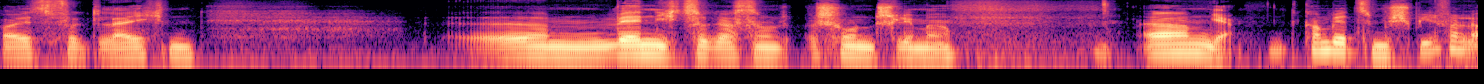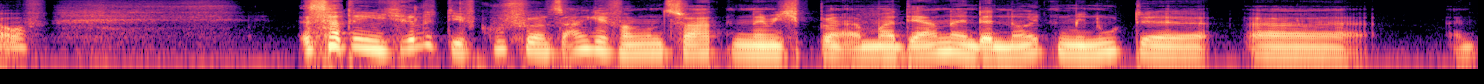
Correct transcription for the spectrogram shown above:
Reus vergleichen, ähm, wenn nicht sogar schon schlimmer. Ähm, ja, kommen wir zum Spielverlauf es hat eigentlich relativ gut für uns angefangen. Und zwar hatten nämlich bei Moderna in der neunten Minute äh, einen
